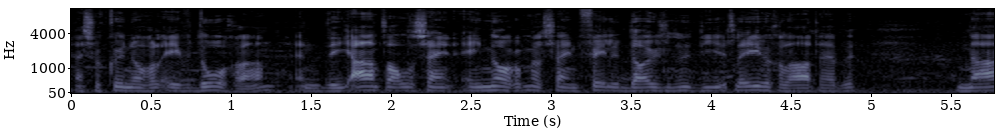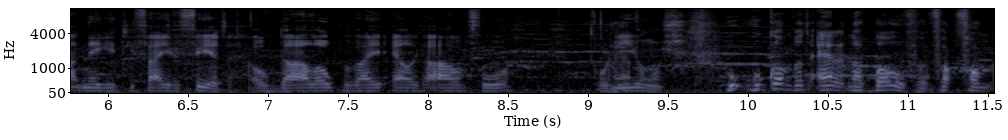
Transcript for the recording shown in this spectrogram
En zo kunnen we nog wel even doorgaan. En die aantallen zijn enorm. Dat zijn vele duizenden die het leven gelaten hebben na 1945. Ook daar lopen wij elke avond voor voor die jongens. Hoe, hoe komt dat eigenlijk naar boven? Van, van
